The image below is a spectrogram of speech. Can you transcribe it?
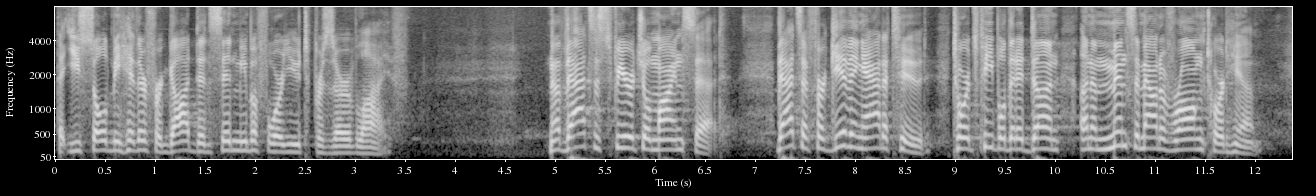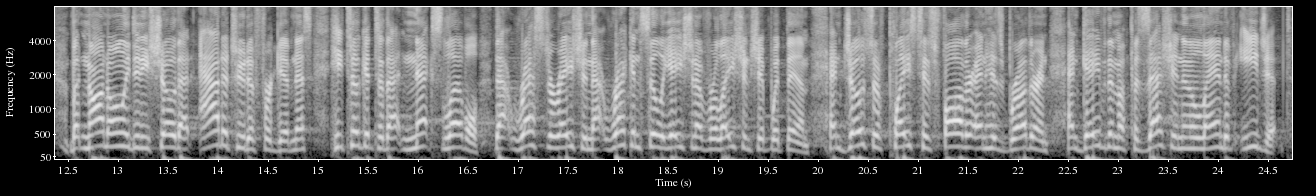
that you sold me hither, for God did send me before you to preserve life. Now, that's a spiritual mindset. That's a forgiving attitude towards people that had done an immense amount of wrong toward him. But not only did he show that attitude of forgiveness, he took it to that next level, that restoration, that reconciliation of relationship with them. And Joseph placed his father and his brethren and gave them a possession in the land of Egypt.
